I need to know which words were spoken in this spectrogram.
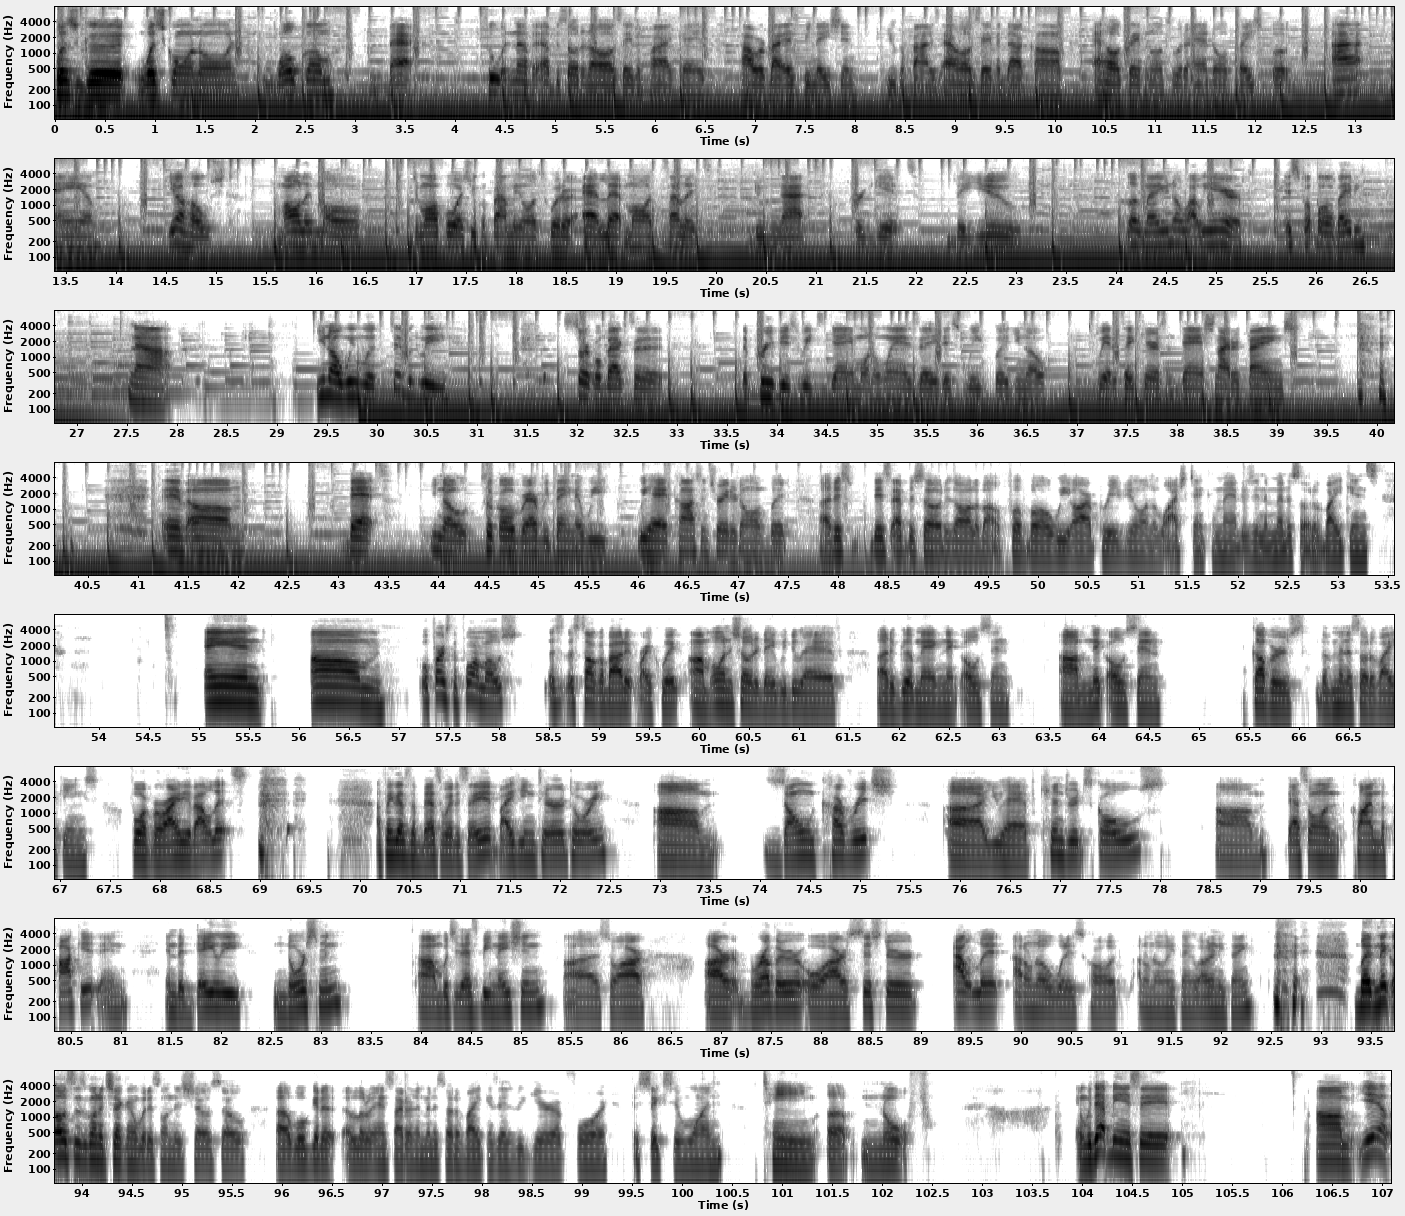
What's good? What's going on? Welcome back to another episode of the Hogs Haven Podcast, powered by SB Nation. You can find us at hogshaven.com, at hogshaven on Twitter and on Facebook. I am your host, Molly Maul. Jamal Forrest, you can find me on Twitter at Let Maul Tell It. Do not forget the U. Look, man, you know why we here. It's football, baby. Now, you know, we would typically circle back to the, the previous week's game on a Wednesday this week, but you know, we had to take care of some Dan Snyder things. and um that, you know, took over everything that we we had concentrated on. But uh, this this episode is all about football. We are previewing the Washington Commanders and the Minnesota Vikings. And um well, first and foremost, let's let's talk about it right quick. Um, on the show today, we do have uh, the good man Nick Olson. Um, Nick Olson covers the Minnesota Vikings for a variety of outlets. I think that's the best way to say it. Viking territory, um, zone coverage. Uh, you have Kindred Skulls. Um, that's on Climb the Pocket and in the Daily Norseman, um, which is SB Nation. Uh, so our our brother or our sister outlet. I don't know what it's called. I don't know anything about anything. but Nick Olson is going to check in with us on this show. So uh, we'll get a, a, little insight on the Minnesota Vikings as we gear up for the six and one team up north. And with that being said, um, yeah,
